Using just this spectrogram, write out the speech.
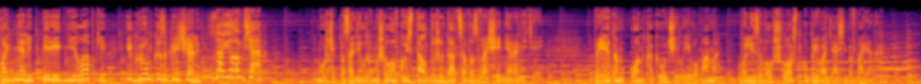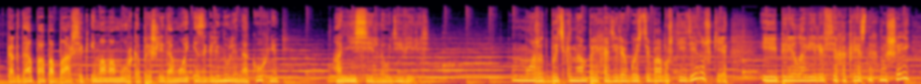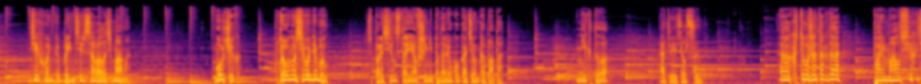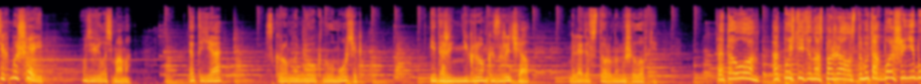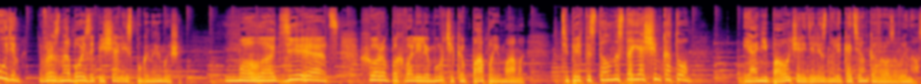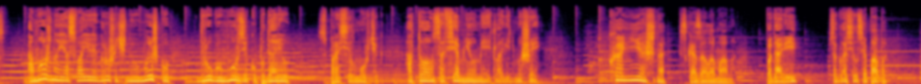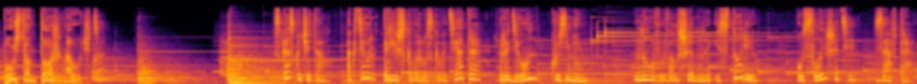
подняли передние лапки и громко закричали «Сдаемся!» Мурчик посадил их в мышеловку и стал дожидаться возвращения родителей. При этом он, как и учила его мама, вылизывал шерстку, приводя себя в порядок. Когда папа Барсик и мама Мурка пришли домой и заглянули на кухню, они сильно удивились. «Может быть, к нам приходили в гости бабушки и дедушки и переловили всех окрестных мышей?» Тихонько поинтересовалась мама. «Мурчик, кто у нас сегодня был?» — спросил стоявший неподалеку котенка папа. «Никто», — ответил сын. «А кто же тогда поймал всех этих мышей?» — удивилась мама. «Это я», — скромно мяукнул Мурчик и даже негромко зарычал, глядя в сторону мышеловки. «Это он! Отпустите нас, пожалуйста, мы так больше не будем!» В разнобой запищали испуганные мыши. «Молодец!» — хором похвалили Мурчика папа и мама. «Теперь ты стал настоящим котом!» И они по очереди лизнули котенка в розовый нос. «А можно я свою игрушечную мышку другу Мурзику подарю?» — спросил Мурчик. «А то он совсем не умеет ловить мышей». «Конечно!» — сказала мама. «Подари!» — согласился папа. «Пусть он тоже научится!» Сказку читал актер Рижского русского театра Родион Кузьмин. Новую волшебную историю услышите завтра.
